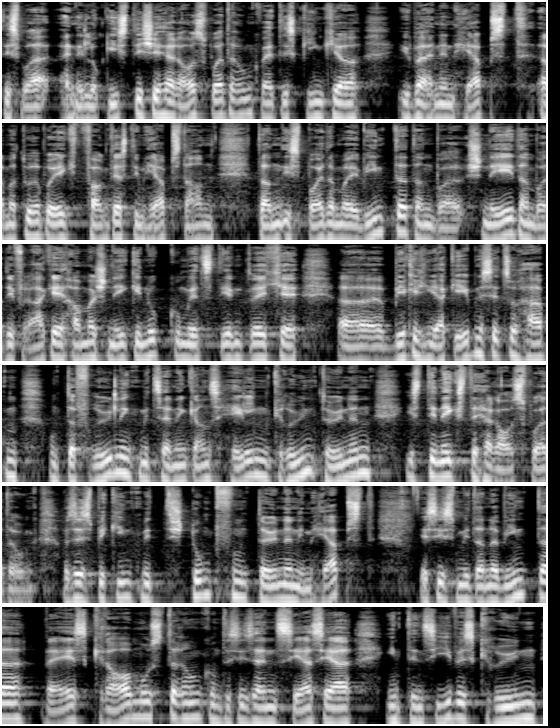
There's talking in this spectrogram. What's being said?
Das war eine logistische Herausforderung, weil das ging ja über einen Herbst. Ein Matura-Projekt fängt erst im Herbst an, dann ist bald einmal Winter, dann war Schnee, dann war die Frage, haben wir Schnee genug, um jetzt irgendwelche äh, wirklichen Ergebnisse zu haben? Und der Frühling mit seinen ganz hellen Grüntönen ist die nächste Herausforderung. Also es beginnt mit stumpfen Tönen im Herbst, es ist mit einer Winter-Weiß-Grau-Musterung und es ist ein sehr, sehr intensives Grün,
